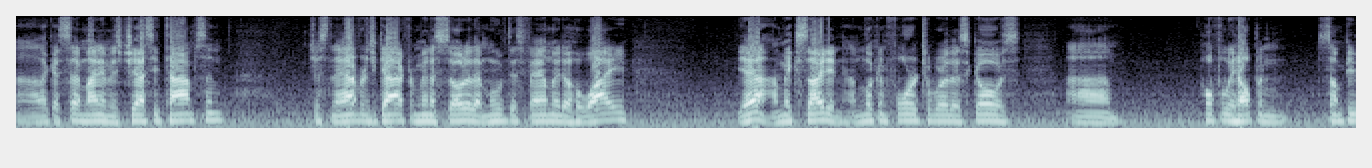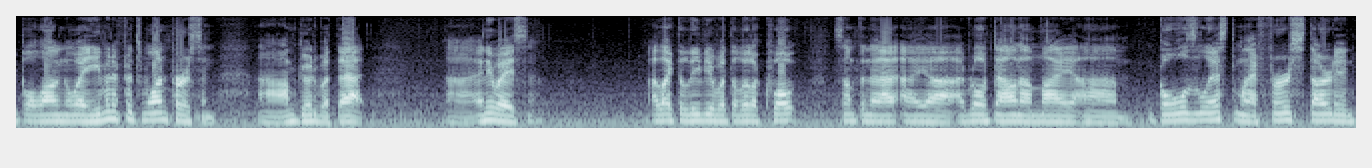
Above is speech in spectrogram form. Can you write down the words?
Uh, like I said, my name is Jesse Thompson just an average guy from Minnesota that moved his family to Hawaii. Yeah, I'm excited. I'm looking forward to where this goes. Um, hopefully, helping some people along the way, even if it's one person. Uh, I'm good with that. Uh, anyways, I'd like to leave you with a little quote, something that I, I, uh, I wrote down on my um, goals list when I first started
